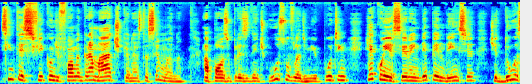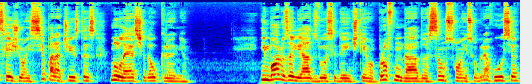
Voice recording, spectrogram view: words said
se intensificam de forma dramática nesta semana, após o presidente russo Vladimir Putin reconhecer a independência de duas regiões separatistas no leste da Ucrânia. Embora os aliados do Ocidente tenham aprofundado as sanções sobre a Rússia,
